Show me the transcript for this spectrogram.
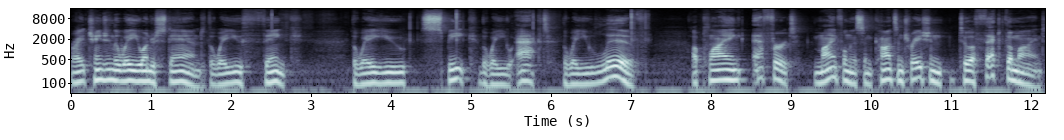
right? Changing the way you understand, the way you think, the way you speak, the way you act, the way you live, applying effort, mindfulness, and concentration to affect the mind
